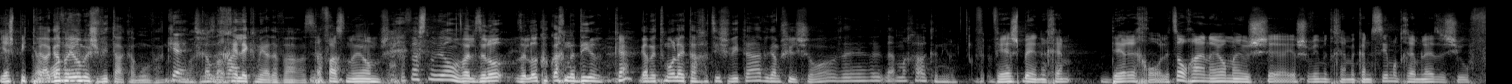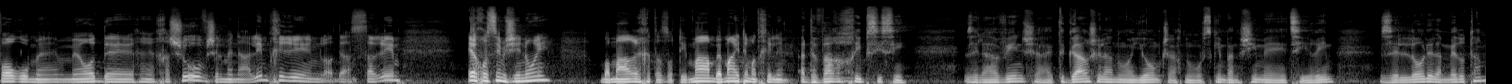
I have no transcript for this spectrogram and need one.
יש פתרון. ואגב, היום יש שביתה כמובן. כן, כמובן. זה חלק מהדבר הזה. תפסנו יום. תפסנו יום, אבל זה לא, זה לא כל כך נדיר. כן. גם אתמול הייתה חצי שביתה, וגם שלשום, וגם מחר כנראה. ויש בעיניכם דרך, או לצורך העניין היום היו יושבים איתכם, מכנסים אתכם לאיזשהו פורום אה, מאוד אה, חשוב, של מנהלים בכירים, לא יודע, שרים. איך עושים שינוי במערכת הזאת? מה, במה הייתם מתחילים? הדבר הכי בסיסי זה להבין שהאתגר שלנו היום, כשאנחנו עוסקים באנשים אה, צעירים, זה לא ללמד אותם,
